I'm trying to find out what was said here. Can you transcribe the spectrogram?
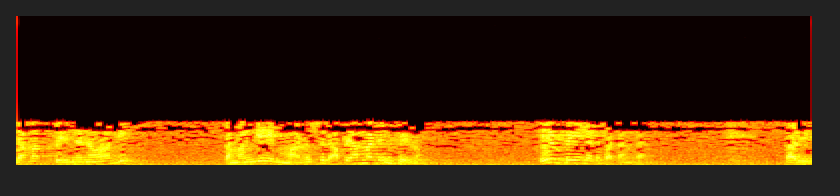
යමක් පෙන්නනවා වගේ තමන්ගේ මනස අපේ අම්මට හිතෙනවා. එහෙම පේන්නට පටන් ගන්නවා. හරිද?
